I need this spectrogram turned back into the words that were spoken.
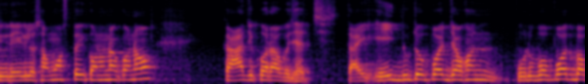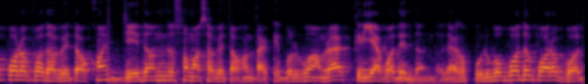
চুরে, এগুলো সমস্তই কোনো না কোনো কাজ করা বোঝাচ্ছে। তাই এই দুটো পদ যখন পূর্বপদ বা পরপদ হবে, তখন যে দ্বন্দ্ব সমাস হবে, তখন তাকে বলব আমরা ক্রিয়াপদের দ্বন্দ্ব। দেখো, পূর্বপদ ও পরপদ,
